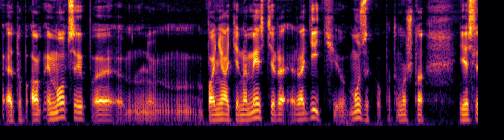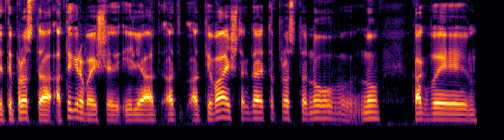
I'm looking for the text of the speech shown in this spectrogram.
эту эмоции понять и на месте родить музыку, потому что если ты просто отыгрываешь или от, от, отпеваешь, тогда это просто, ну, ну, как бы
